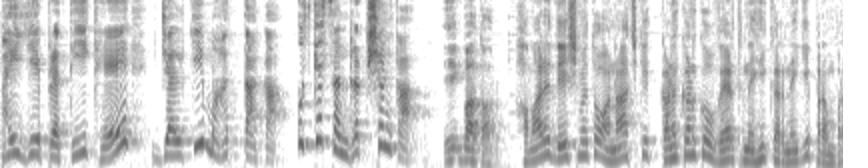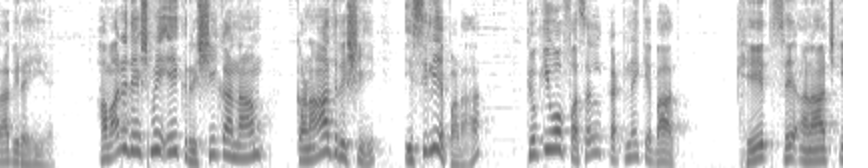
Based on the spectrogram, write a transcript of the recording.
भाई ये प्रतीक है जल की महत्ता का उसके संरक्षण का। एक बात और हमारे देश में तो अनाज के कण कण को व्यर्थ नहीं करने की परंपरा भी रही है। हमारे देश में एक ऋषि का नाम कणाद ऋषि इसलिए पड़ा क्योंकि वो फ़सल कटने के बाद खेत से अनाज के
